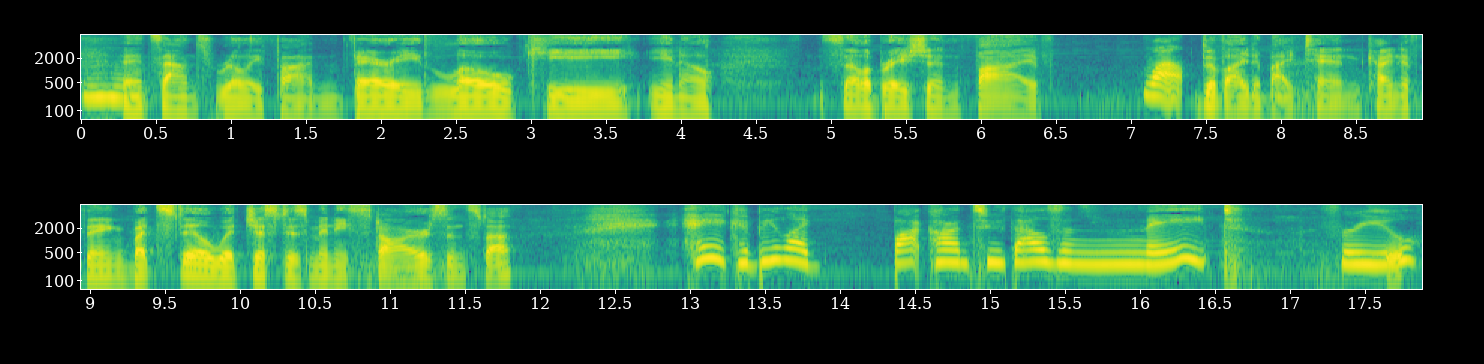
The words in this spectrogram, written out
And it sounds really fun. Very low key, you know, celebration five Well, divided by 10 kind of thing, but still with just as many stars and stuff. Hey, it could be like BotCon 2008 for you.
